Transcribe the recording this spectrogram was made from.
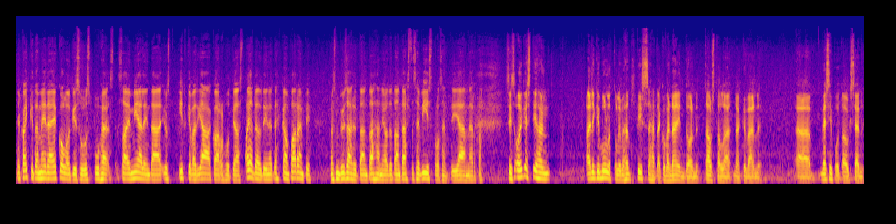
Ja kaikki tämä meidän ekologisuuspuhe sai mieliin tämä just itkevät jääkarhut. Ja ajateltiin, että ehkä on parempi, jos me pysähdytään tähän ja otetaan tästä se 5 prosenttia jäämerta. Siis oikeastihan, ainakin mulle tuli vähän pissähätä, kun mä näin tuon taustalla näkyvän ää, vesiputouksen.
